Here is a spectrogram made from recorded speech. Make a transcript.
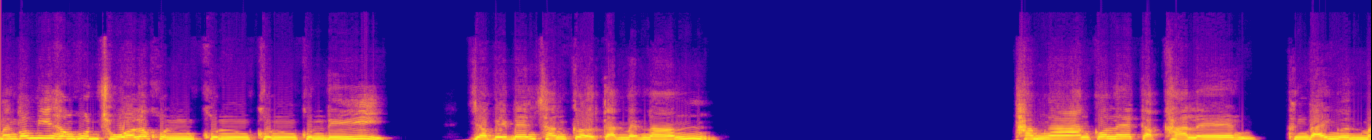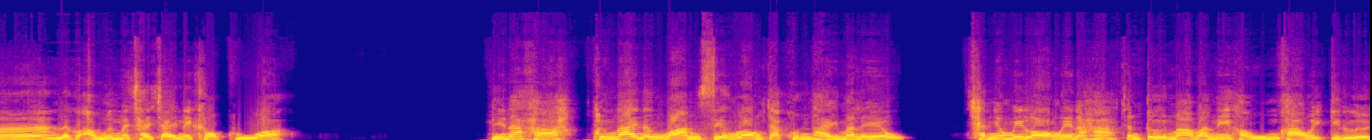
มันก็มีทั้งคนชั่วและคนคนคนคนดี อย่าไปแบ่งชั้นเกิดกันแบบนั้นทำงานก็แลกกับค่าแรง ถึงได้เงินมา แล้วก็เอาเงินมาใช้ใจในครอบครัว นี่นะคะ เพิ่งได้หนึ่งวันเสียงร้องจากคนไทยมาแล้ว ฉันยังไม่ลองเลยนะคะ ฉันตื่นมาวันนี้เขาหุงข้าวไว้กินเลย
